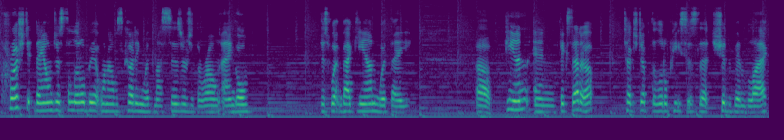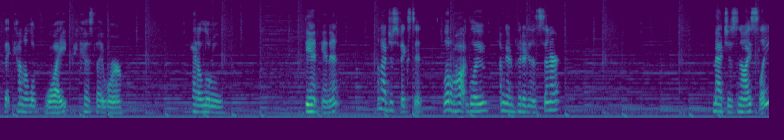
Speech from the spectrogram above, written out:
crushed it down just a little bit when I was cutting with my scissors at the wrong angle. Just went back in with a uh, pin and fixed that up. Touched up the little pieces that should have been black that kind of looked white because they were had a little dent in it. And I just fixed it little hot glue. I'm going to put it in the center. Matches nicely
